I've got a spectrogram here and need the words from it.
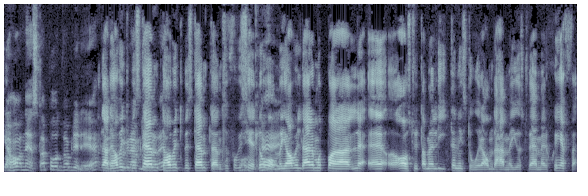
Jaha, nästa podd, vad blir det? Ja, det har vi inte bestämt, det har vi inte bestämt än så får vi se då. Men jag vill däremot bara eh, avsluta med en liten historia om det här med just vem är chefen.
